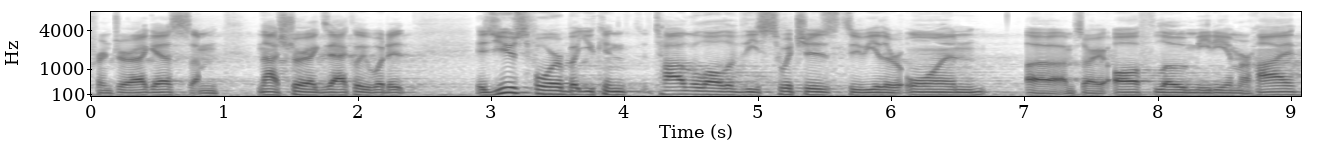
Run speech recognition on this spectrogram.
printer, I guess. I'm not sure exactly what it is used for, but you can toggle all of these switches to either on, uh, I'm sorry, off, low, medium, or high.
